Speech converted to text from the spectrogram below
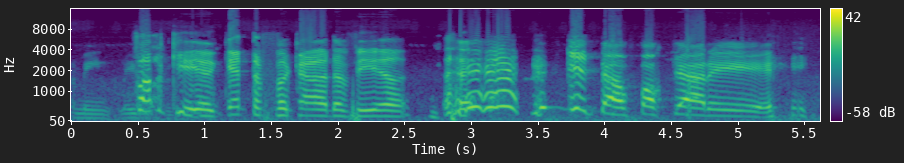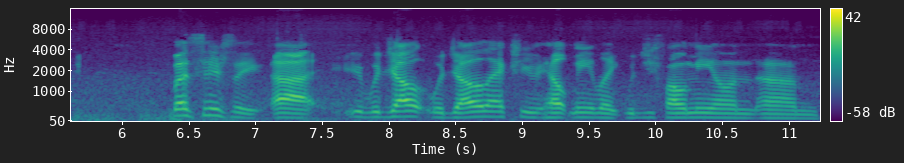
I mean, maybe Fuck you! Get the fuck out of here! Get the fuck out of here! but seriously, uh, would y'all would y'all actually help me? Like, would you follow me on um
